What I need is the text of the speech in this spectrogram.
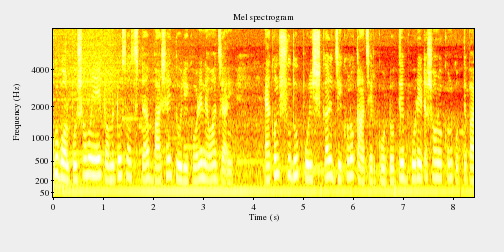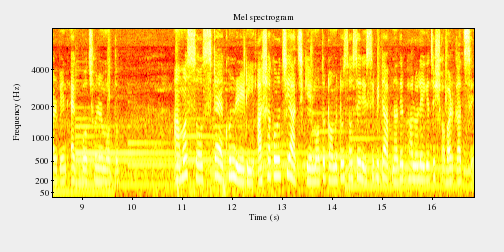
খুব অল্প সময়ে টমেটো সসটা বাসায় তৈরি করে নেওয়া যায়। এখন শুধু পরিষ্কার যে কোনো কাঁচের কোটোতে ভরে এটা সংরক্ষণ করতে পারবেন এক বছরের মতো। আমার সসটা এখন রেডি আশা করছি আজকের মতো টমেটো সসের রেসিপিটা আপনাদের ভালো লেগেছে সবার কাছে।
